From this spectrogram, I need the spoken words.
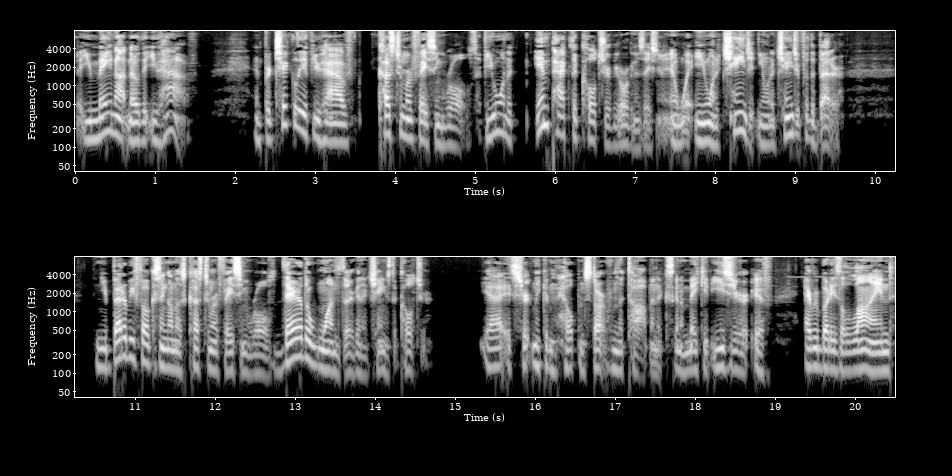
that you may not know that you have. And particularly if you have customer facing roles, if you want to impact the culture of your organization and you want to change it, you want to change it for the better, then you better be focusing on those customer facing roles. They're the ones that are going to change the culture. Yeah, it certainly can help and start from the top, and it's going to make it easier if everybody's aligned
